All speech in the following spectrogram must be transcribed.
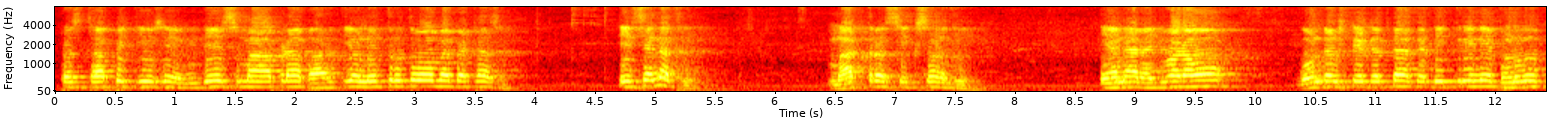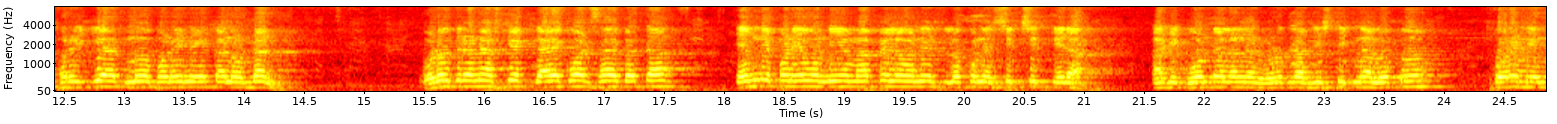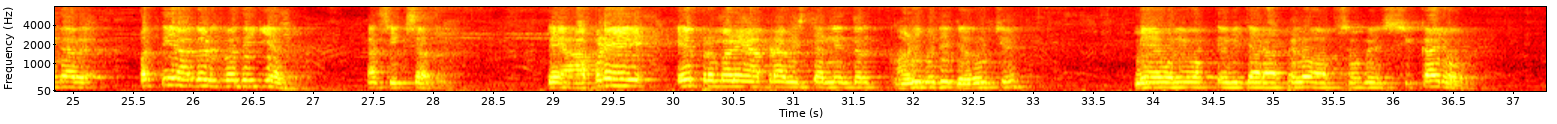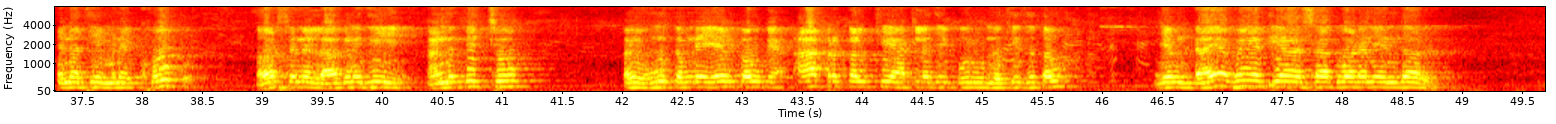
પ્રસ્થાપિત થયું છે. વિદેશમાં આપણા ભારતીય નેતૃત્વમાં બેઠા છે. એ શેનાથી? માત્ર શિક્ષણથી. એના રજવાડાઓ ગોંડલ સ્ટેટ હતા કે દીકરીને ભણવું ફરજિયાત ન ભણીને એકાનો દંડ. વડોદરાના સ્ટેટ ગાયકવાડ સાહેબ હતા. એમને પણ એવો નિયમ આપેલો અને લોકોને શિક્ષિત કર્યા. આજે ગોંડલ અને વડોદરા ડિસ્ટ્રિક્ટના લોકો ફોરેનની અંદર અતિ આગળ વધી ગયા છે આ શિક્ષાથી. તે આપણે એ પ્રમાણે આપણા વિસ્તારની અંદર ઘણી બધી જરૂર છે. મેં ઓલી વખતે વિચાર આપેલો, આપ સૌએ સ્વીકાર્યો. એનાથી મને ખૂબ હર્ષ અને લાગણીથી આનંદિત છું. હવે હું તમને એમ કહું કે આ પ્રકલ્પથી આટલાથી પૂરું નથી થતું, જેમ ડાયાભાઈએ ત્યાં સાગવાડાની અંદર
